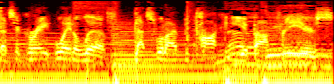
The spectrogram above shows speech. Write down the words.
That's a great way to live. That's what I've been talking to you about for years.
